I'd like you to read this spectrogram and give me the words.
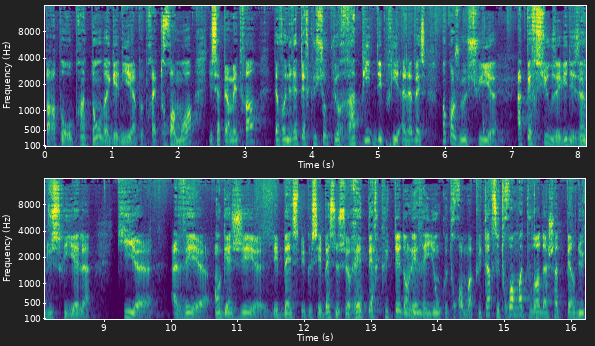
Par rapport au printemps, on va gagner à peu près trois mois et ça permettra d'avoir une répercussion plus rapide des prix à la baisse. Moi, quand je me suis euh, aperçu que vous aviez des industriels qui euh, avait euh, engagé euh, des baisses, mais que ces baisses ne se répercutaient dans les mm. rayons que trois mois plus tard, c'est trois mois de pouvoir d'achat de perdu.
